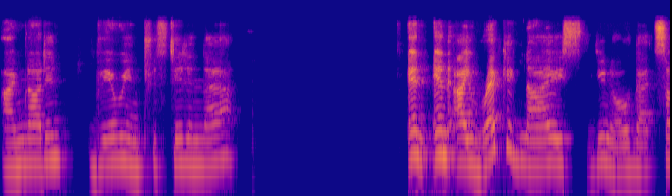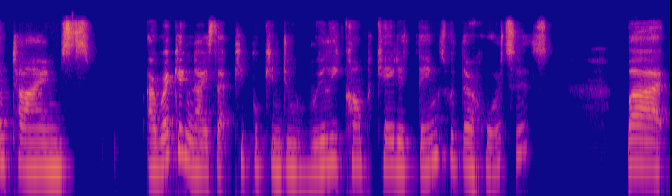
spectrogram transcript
I'm not in, very interested in that. And, and I recognize, you know, that sometimes I recognize that people can do really complicated things with their horses, but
